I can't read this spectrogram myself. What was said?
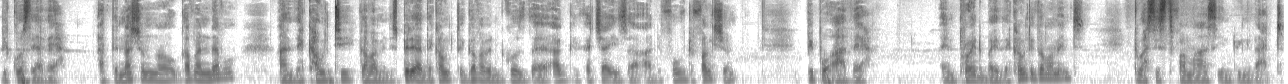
because they are there at the national government level and the county government, especially at the county government because the agriculture is a, a function. People are there employed by the county government to assist farmers in doing that.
